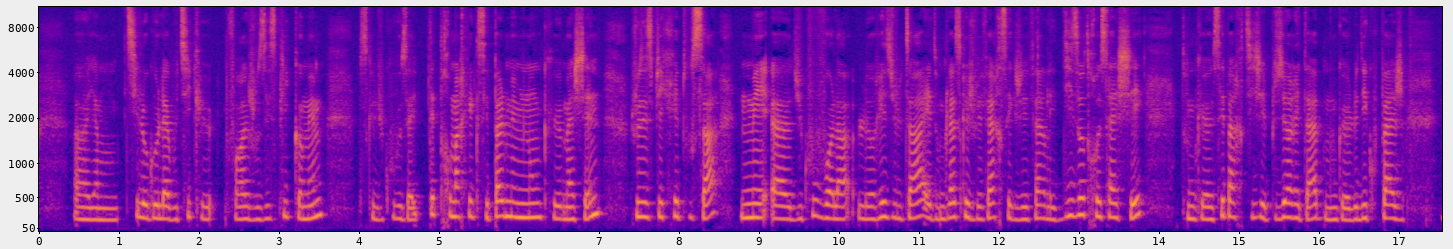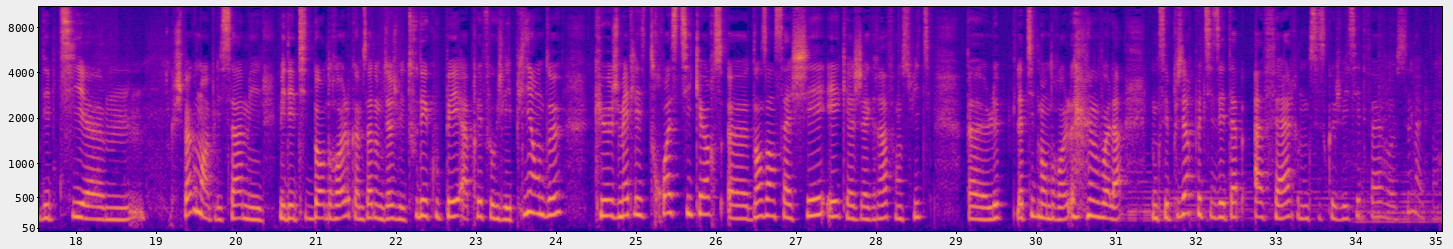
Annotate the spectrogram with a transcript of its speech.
Il y a mon petit logo de la boutique, il faudra que je vous explique quand même parce que du coup vous avez peut-être remarqué que c'est pas le même nom que ma chaîne. Je vous expliquerai tout ça, mais euh, du coup voilà le résultat. Et donc là ce que je vais faire c'est que je vais faire les 10 autres sachets. Donc euh, c'est parti, j'ai plusieurs étapes. Donc euh, le découpage des petits je sais pas comment appeler ça, mais, mais des petites banderoles comme ça. Donc déjà je vais tout découper, après il faut que je les plie en deux, que je mette les trois stickers euh, dans un sachet et que j'agrafe ensuite euh, la petite banderole. voilà, donc c'est plusieurs petites étapes à faire, donc c'est ce que je vais essayer de faire euh, ce matin.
